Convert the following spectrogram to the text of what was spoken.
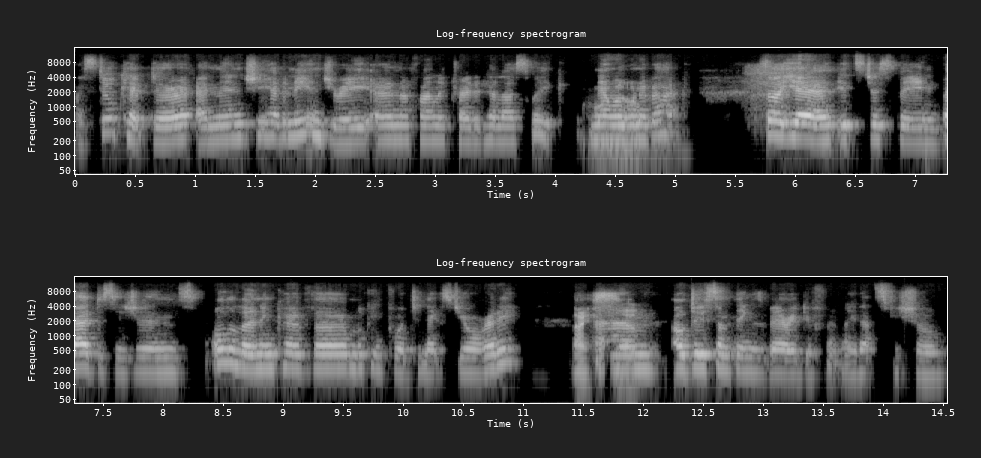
I still kept her. And then she had a knee injury, and I finally traded her last week. Oh, now I want her back. So, yeah, it's just been bad decisions. All a learning curve, though. I'm looking forward to next year already. Nice. Um, I'll do some things very differently, that's for sure.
